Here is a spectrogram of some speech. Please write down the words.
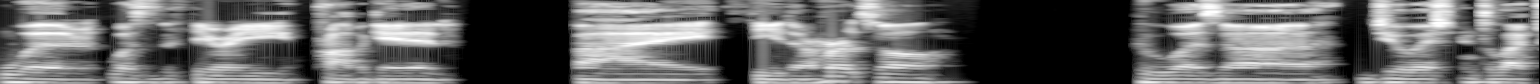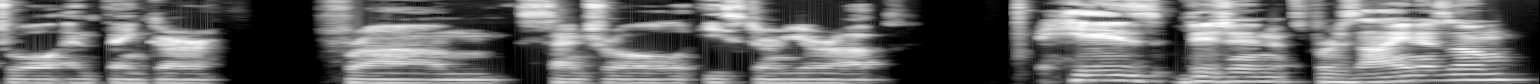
were, was the theory propagated by Theodor Herzl, who was a Jewish intellectual and thinker from Central Eastern Europe. His vision for Zionism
